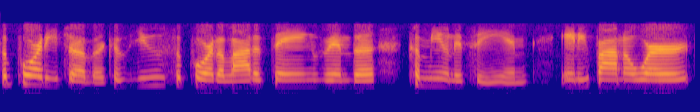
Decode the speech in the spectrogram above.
support each other? Because you support a lot of things in the community. And any final words?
